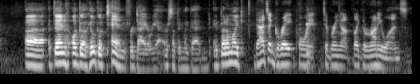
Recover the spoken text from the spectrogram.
Uh then i'll go he'll go 10 for diarrhea or something like that but i'm like That's a great point to bring up, like the runny ones,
